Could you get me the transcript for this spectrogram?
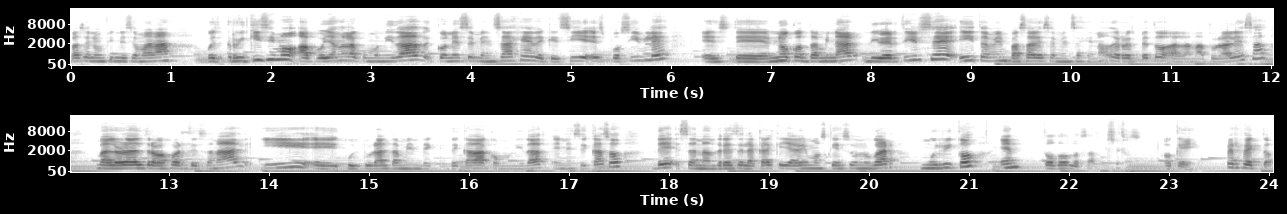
Pasen un fin de semana pues riquísimo apoyando a la comunidad con ese mensaje de que sí es posible este, no contaminar, divertirse y también pasar ese mensaje. De respeto a la naturaleza, valorar el trabajo artesanal y eh, cultural también de, de, cada comunidad, en ese caso de San Andrés de la Cal, que ya vimos que es un lugar muy rico en todos los ámbitos. Ok, perfecto.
